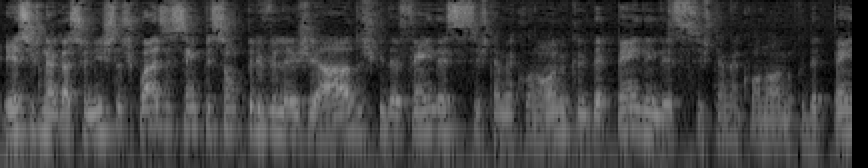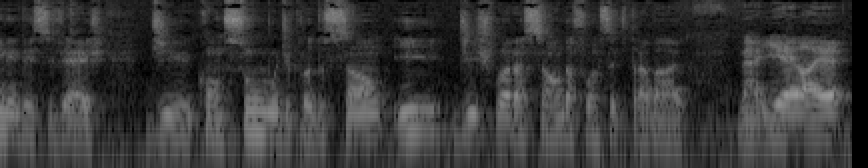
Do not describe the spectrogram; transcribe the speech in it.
esses negacionistas quase sempre são privilegiados que defendem esse sistema econômico e dependem desse sistema econômico, dependem desse viés de consumo, de produção e de exploração da força de trabalho. Né? E ela é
